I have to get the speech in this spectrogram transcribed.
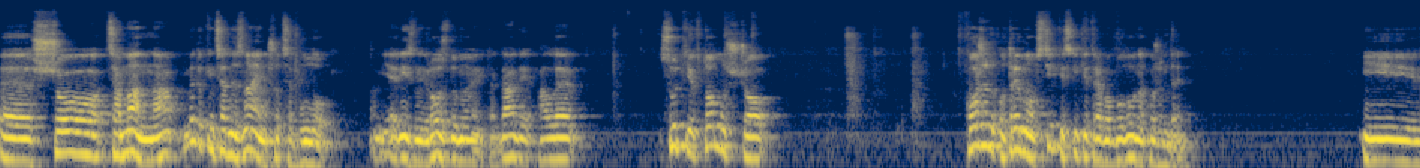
е, що ця манна, ми до кінця не знаємо, що це було. Там є різні роздуми і так далі, але суть є в тому, що кожен отримав стільки, скільки треба було на кожен день. І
